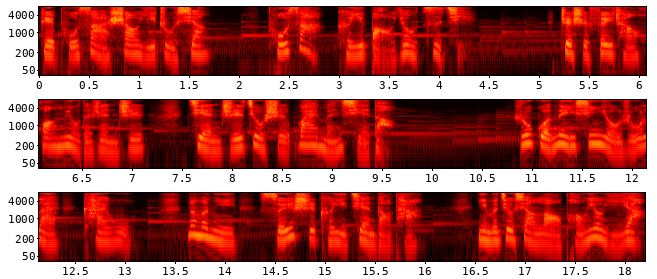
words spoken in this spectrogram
给菩萨烧一炷香，菩萨可以保佑自己。这是非常荒谬的认知，简直就是歪门邪道。如果内心有如来开悟，那么你随时可以见到他，你们就像老朋友一样，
